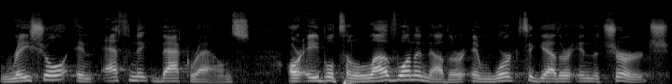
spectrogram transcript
racial and ethnic backgrounds are able to love one another and work together in the church,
